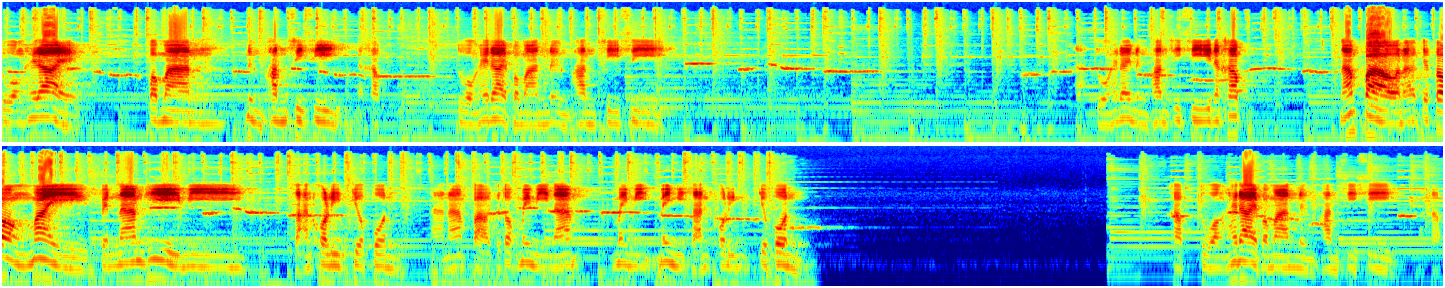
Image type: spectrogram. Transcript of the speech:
ตวงให้ได้ประมาณ1,000ซีซีนะครับ ตวงให้ได้ประมาณ 1,000ซีซีตวงให้ได้ 1,000ซีซีนะครับ น้ำเปล่านะจะต้องไม่เป็นน้ำที่มีสารคลอรีนเจือปนน้ำเปล่าจะต้องไม่มีน้ำไม่มีไม่มีสารคลอรีนเจือปนครับตวงให้ได้ประมาณ 1,000ซีซีนะครับ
